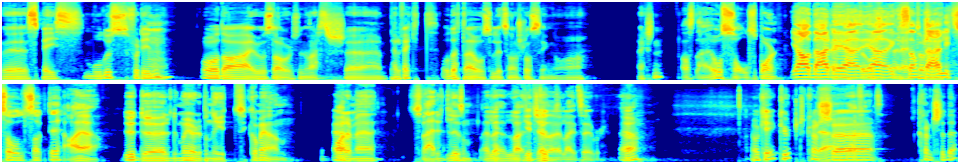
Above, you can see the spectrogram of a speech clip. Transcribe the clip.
eh, space-modus for tiden. Mm. Og da er jo Star Wars-univers perfekt. Og dette er jo også litt sånn slåssing og action. Altså, det er jo Soulsborne. Ja, det er det. Rett Ja, ikke sant? Det er litt Souls-aktig. Ja, ja. Du dør, du må gjøre det på nytt. Kom igjen. Ja. Bare med sverd, liksom. Eller light, Jedi good. lightsaber. Ja. Ok, kult. Kanskje det. Kanskje det.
